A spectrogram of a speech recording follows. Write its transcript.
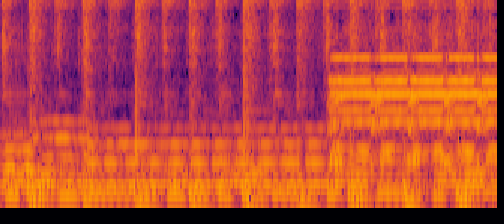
thank you.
